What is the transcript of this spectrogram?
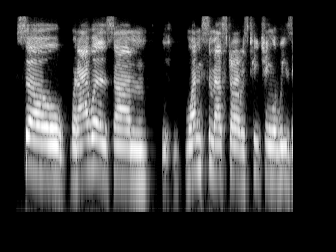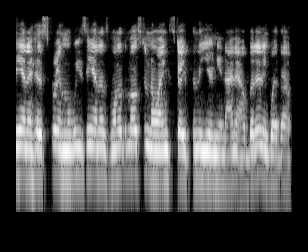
So when I was um, one semester, I was teaching Louisiana history, and Louisiana is one of the most annoying states in the union. I know, but anyway, the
